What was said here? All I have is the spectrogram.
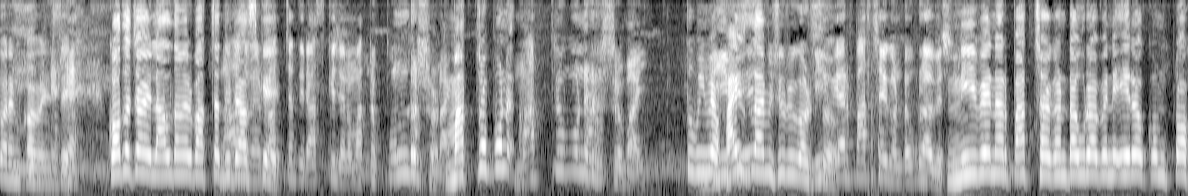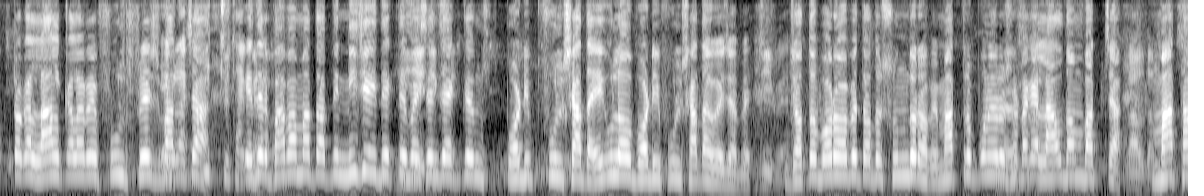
করেন কমেন্টসে কত চাই লাল দামের বাচ্চা দুটো আজকে? বাচ্চা আজকে যেন মাত্র 1500 টাকা। মাত্র মাত্র 1500 ভাই। তুমি ফাইজলামি শুরু করছ। নিবে আর 5-6 ঘণ্টা উড়াবে সে। নিবেন আর পাঁচ ছয় ঘণ্টা উড়াবেন এরকম টকটকা লাল কালারের ফুল ফ্রেশ বাচ্চা। এদের বাবা। মা তো আপনি নিজেই দেখতে পাইছেন যে একদম বডি ফুল সাদা এগুলোও বডি ফুল সাদা হয়ে যাবে। যত বড় হবে তত সুন্দর হবে। মাত্র পনেরোশো টাকায় লাল দম বাচ্চা। মাথা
